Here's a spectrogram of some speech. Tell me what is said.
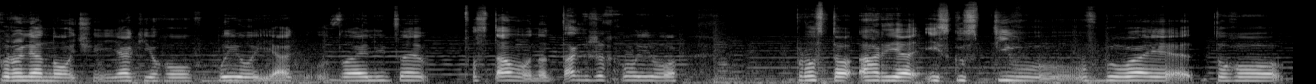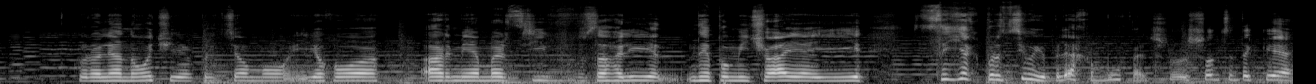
короля ночі, як його вбили, як взагалі це поставлено так жахливо. Просто Арія із кустів вбиває того короля ночі, при цьому його армія мерців взагалі не помічає і. Це як працює, бляха-муха, що, це таке?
